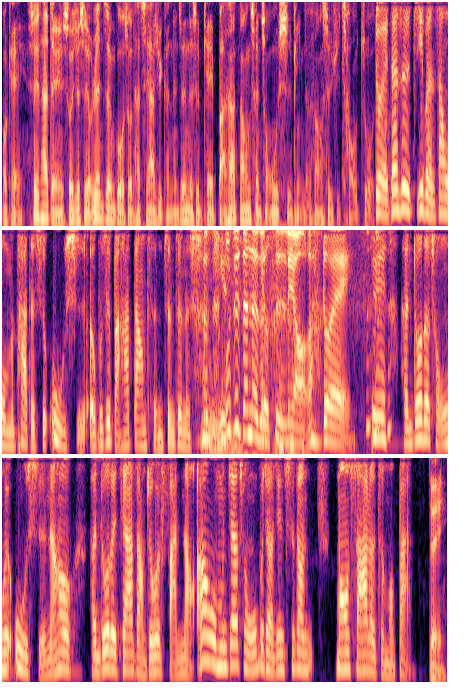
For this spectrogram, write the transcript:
OK，所以它等于说就是有认证过，说它吃下去可能真的是可以把它当成宠物食品的方式去操作。对，但是基本上我们怕的是误食，而不是把它当成真正的食物，不是真的的饲料了。对，因为很多的宠物会误食，然后很多的家长就会烦恼啊，我们家宠物不小心吃到猫砂了怎么办？对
